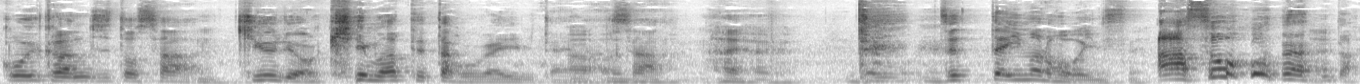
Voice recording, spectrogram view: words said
こういう感じとさ、うん。給料決まってた方がいいみたいなあさあはいはいはい。でも絶対今の方がいいですね。あそうなんだ、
